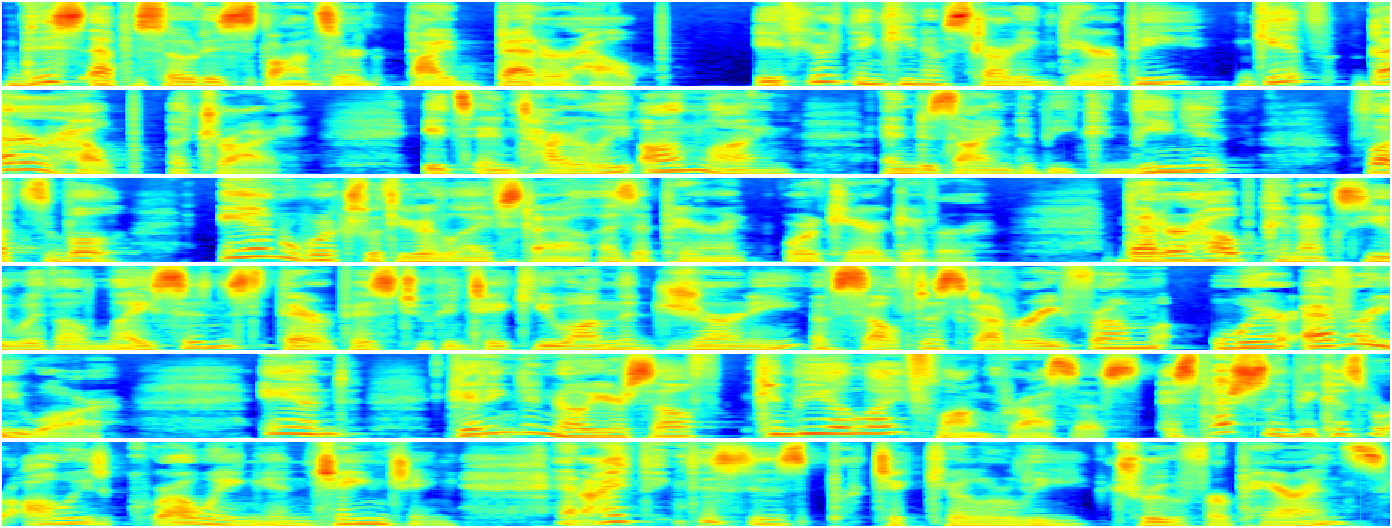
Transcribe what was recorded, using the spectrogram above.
This episode is sponsored by BetterHelp. If you're thinking of starting therapy, give BetterHelp a try. It's entirely online and designed to be convenient, flexible, and works with your lifestyle as a parent or caregiver. BetterHelp connects you with a licensed therapist who can take you on the journey of self discovery from wherever you are. And getting to know yourself can be a lifelong process, especially because we're always growing and changing. And I think this is particularly true for parents,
